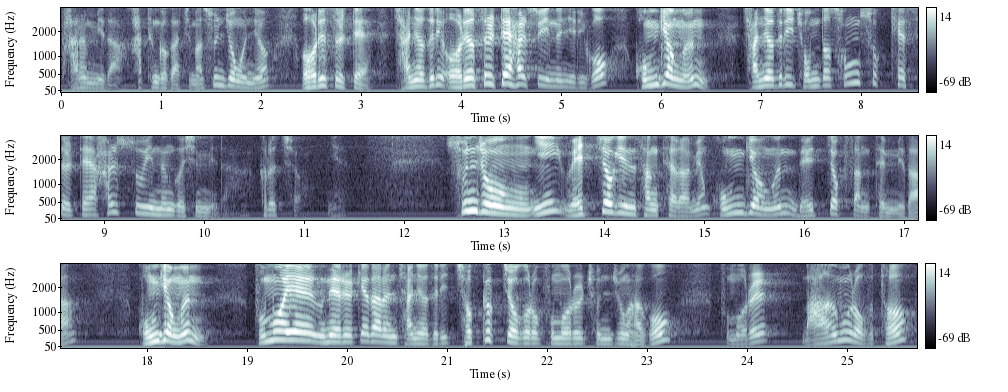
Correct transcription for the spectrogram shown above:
다릅니다. 같은 것 같지만 순종은요 어렸을 때 자녀들이 어렸을 때 할 수 있는 일이고 공경은 자녀들이 좀 더 성숙했을 때 할 수 있는 것입니다. 그렇죠. 예. 순종이 외적인 상태라면 공경은 내적 상태입니다. 공경은 부모의 은혜를 깨달은 자녀들이 적극적으로 부모를 존중하고 부모를 마음으로부터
